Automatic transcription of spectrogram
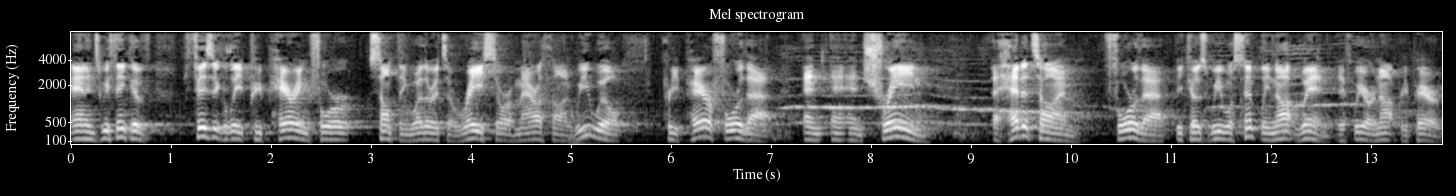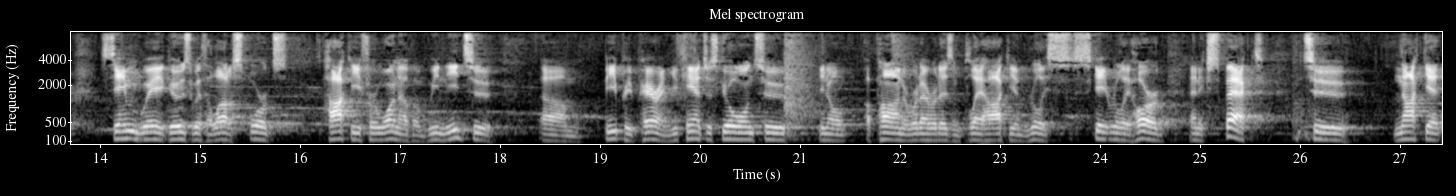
And as we think of physically preparing for something, whether it's a race or a marathon, we will prepare for that and, and, and train ahead of time for that because we will simply not win if we are not prepared. Same way it goes with a lot of sports, hockey for one of them. We need to um, be preparing. You can't just go onto, you know, a pond or whatever it is and play hockey and really skate really hard and expect to not get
